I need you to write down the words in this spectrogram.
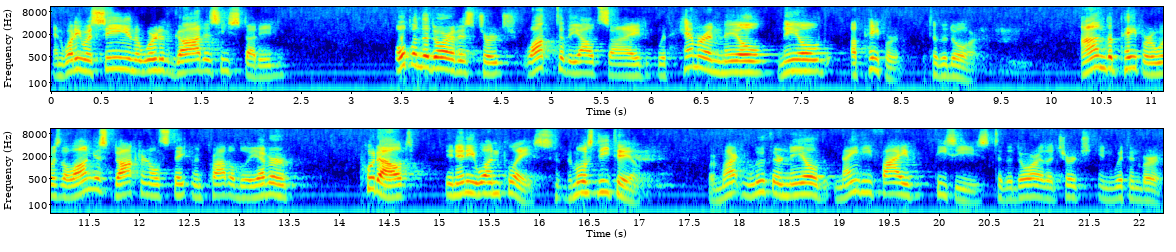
and what he was seeing in the Word of God as he studied, opened the door of his church, walked to the outside with hammer and nail, nailed a paper to the door. On the paper was the longest doctrinal statement probably ever put out in any one place, the most detailed, where Martin Luther nailed 95 theses to the door of the church in Wittenberg.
